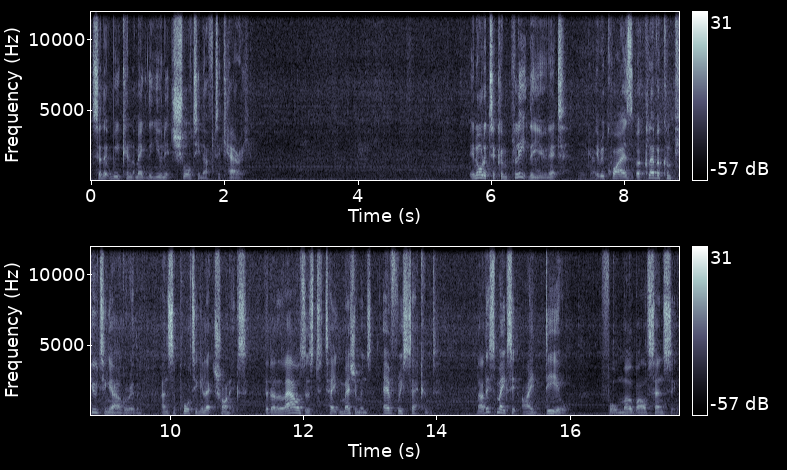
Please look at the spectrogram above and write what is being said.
so that we can make the unit short enough to carry. In order to complete the unit, it requires a clever computing algorithm and supporting electronics that allows us to take measurements every second. Now this makes it ideal for mobile sensing.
